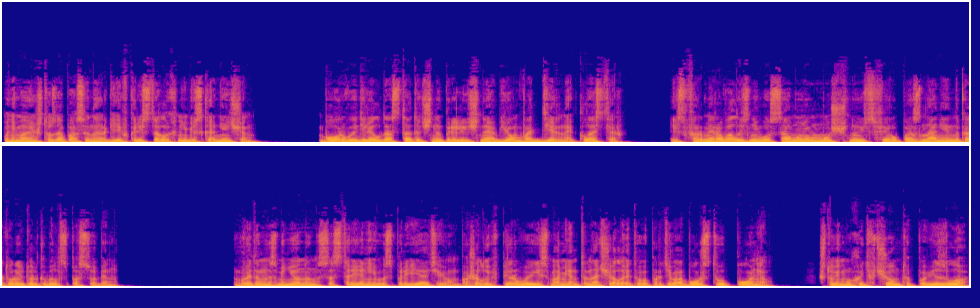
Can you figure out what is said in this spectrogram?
Понимая, что запас энергии в кристаллах не бесконечен, Бор выделил достаточно приличный объем в отдельный кластер и сформировал из него самую мощную сферу познания, на которую только был способен — в этом измененном состоянии восприятия он, пожалуй, впервые с момента начала этого противоборства понял, что ему хоть в чем-то повезло.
